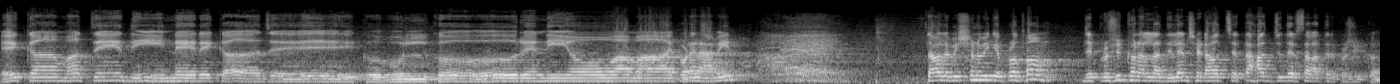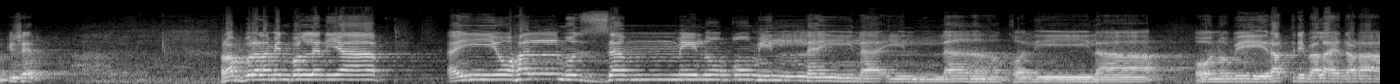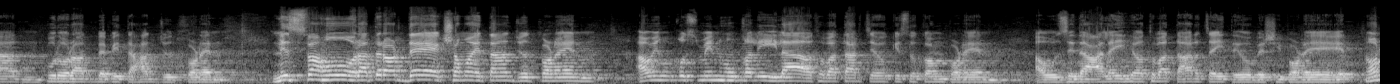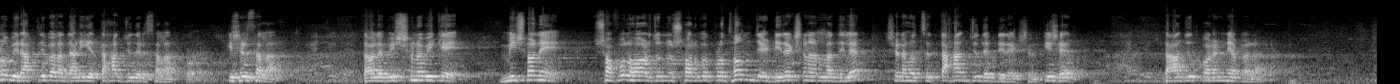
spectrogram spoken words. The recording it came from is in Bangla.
একামতে দিনের কাজে কবুল করে নিও আমায়। পড়েন আমিন? তাহলে বিশ্বনবীকে প্রথম যে প্রশিক্ষণ আল্লাহ দিলেন, সেটা হচ্ছে তাহাজ্জুদের সালাতের প্রশিক্ষণ। কিসের? রব্বুল আলামিন বললেন, ইয়া আইয়ুহাল মুজাম্মিল কুমিল লাইলা ইল্লা কলিলা। ও নবী রাত্রি বেলায় দাঁড়ান, পুরো রাত ব্যাপী তাহাজ্জুদ পড়েন। নিসফাহু, রাতের অর্ধেক সময় তাহাজ্জুদ পড়েন। আউইন কুসমিনহু কালিলা, অথবা তার চেয়েও কিছু কম পড়েন। আউজিদা আলাইহি, অথবা তার চাইতেও বেশি পড়েন ও নবী, রাত্রিবেলা দাঁড়িয়ে তাহাজ্জুদের সালাত পড়েন। কিসের সালাত? তাহলে বিশ্বনবীকে মিশনে সফল হওয়ার জন্য সর্বপ্রথম যে ডিরেকশন আল্লাহ দিলেন, সেটা হচ্ছে তাহাজ্জুদের ডিরেকশন কিসের? তাহাজ্জুদ পড়েননি আপনারা?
